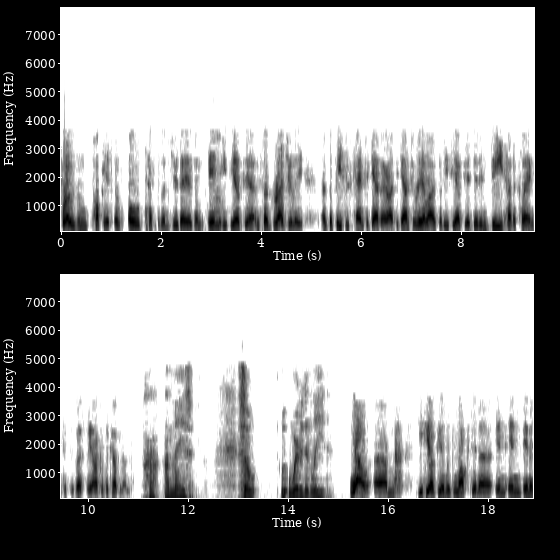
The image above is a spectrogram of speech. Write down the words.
frozen pocket of Old Testament Judaism in Ethiopia. And so gradually, as the pieces came together, I began to realize that Ethiopia did indeed have a claim to possess the Ark of the Covenant. Huh, amazing. So, where did it lead? Well, um, Ethiopia was locked in a in, in, in a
